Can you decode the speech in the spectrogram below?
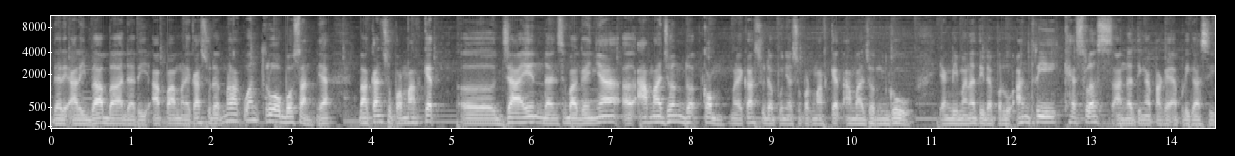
dari Alibaba dari apa mereka sudah melakukan terobosan ya. Bahkan supermarket uh, Giant dan sebagainya uh, Amazon.com mereka sudah punya supermarket Amazon Go yang di mana tidak perlu antri cashless Anda tinggal pakai aplikasi.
